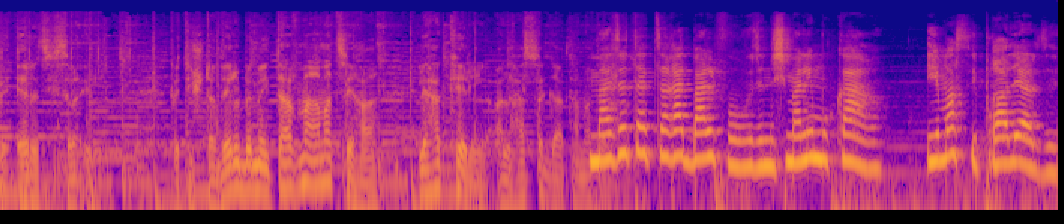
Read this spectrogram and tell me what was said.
בארץ ישראל. ותשתדל במיטב מאמציה להקל על השגת המטרה. מה זאת הצהרת בלפור? זה נשמע לי מוכר. אמא סיפרה לי על זה.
